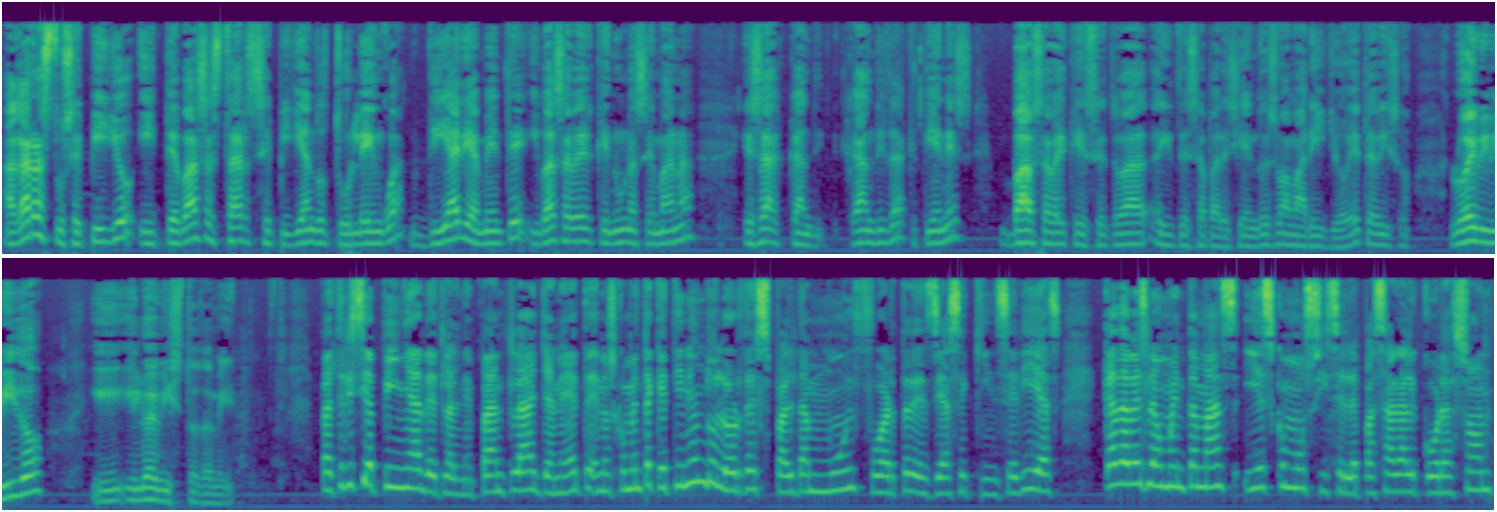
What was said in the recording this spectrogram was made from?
agarras tu cepillo y te vas a estar cepillando tu lengua diariamente y vas a ver que en una semana esa cándida que tienes vas a ver que se te va a ir desapareciendo, eso amarillo, ¿eh? te aviso. Lo he vivido y, y lo he visto también. Patricia Piña de Tlalnepantla, Janet, nos comenta que tiene un dolor de espalda muy fuerte desde hace 15 días. Cada vez le aumenta más y es como si se le pasara al corazón.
